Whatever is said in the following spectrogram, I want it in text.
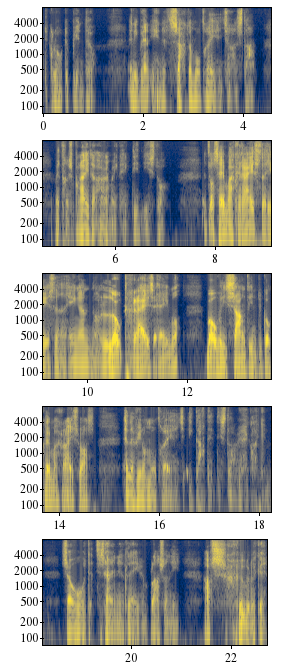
die klote Pinto. En ik ben in het zachte motregentje gaan staan. Met gespreide armen. Ik denk, dit is toch het was helemaal grijs. Er hing een, loodgrijze hemel. Boven die sound, die natuurlijk ook helemaal grijs was. En er viel een motregentje. Ik dacht, dit is toch werkelijk. Zo hoort het te zijn in het leven. In plaats van die afschuwelijke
